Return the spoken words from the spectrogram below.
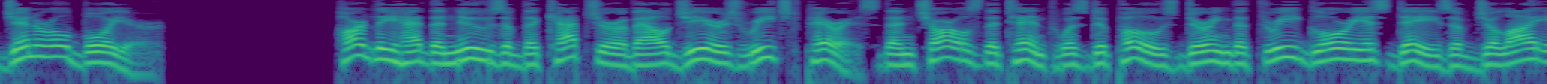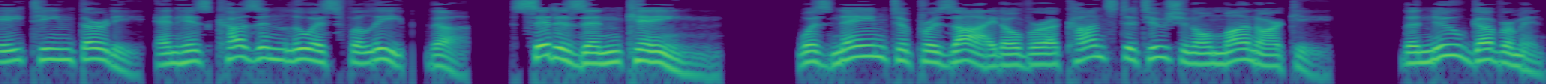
General Boyer. Hardly had the news of the capture of Algiers reached Paris than Charles X was deposed during the Three Glorious Days of July 1830, and his cousin Louis Philippe, the «citizen king», was named to preside over a constitutional monarchy. The new government,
